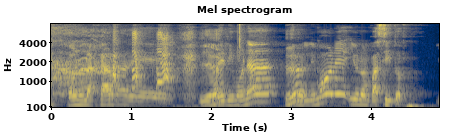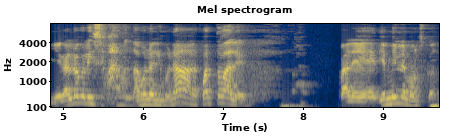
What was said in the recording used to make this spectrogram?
con una jarra de, limonada, unos limones y unos vasitos. Y llega el loco y le dice, vamos, dame una limonada, ¿cuánto vale? Vale 10.000 Lemon Coin.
